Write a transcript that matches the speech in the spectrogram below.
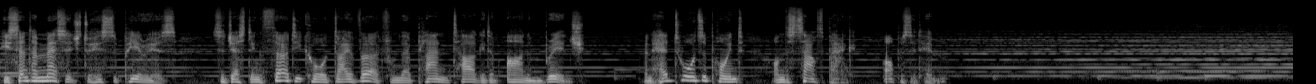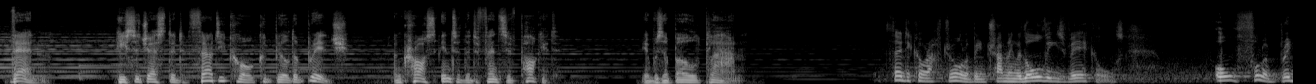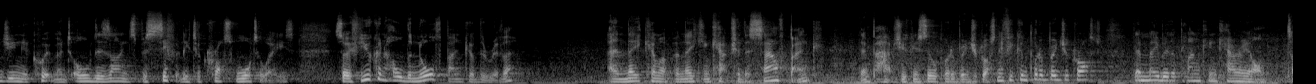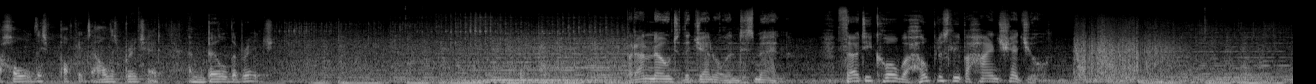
He sent a message to his superiors suggesting 30 Corps divert from their planned target of Arnhem Bridge and head towards a point on the south bank opposite him. Then, he suggested 30 Corps could build a bridge and cross into the defensive pocket. It was a bold plan. 30 Corps, after all, have been travelling with all these vehicles, all full of bridging equipment, all designed specifically to cross waterways. So if you can hold the north bank of the river, and they come up and they can capture the south bank, then perhaps you can still put a bridge across. And if you can put a bridge across, then maybe the plan can carry on to hold this pocket, to hold this bridgehead, and build the bridge. Unknown to the general and his men, 30 Corps were hopelessly behind schedule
